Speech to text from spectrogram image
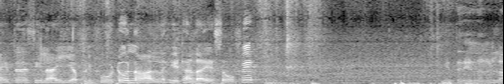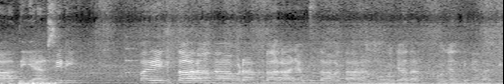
ਇੱਧਰ ਅਸੀਂ ਲਾਈ ਆਪਣੀ ਫੋਟੋ, ਨਾਲ ਹੇਠਾਂ ਲਾਏ ਸੋਫੇ। ਇੱਧਰ ਇਹਨਾਂ ਨੇ ਲਾਤੀ LCD ਪਰ ਇਹ ਤਾਰਾਂ ਦਾ ਬੜਾ ਖਲਾਰਾ ਜਿਹਾ ਹੁੰਦਾ ਵਾ, ਤਾਰਾਂ ਬਹੁਤ ਜ਼ਿਆਦਾ ਹੋ ਜਾਂਦੀਆਂ ਲਾਗੇ।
